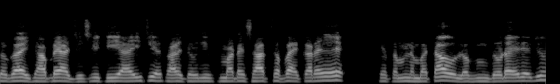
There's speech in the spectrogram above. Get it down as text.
તો ગાઈસ આપણે આ જીસીટી આવી છે સાડા ચૌદ દિવસ માટે સાફ સફાઈ કરે છે કે તમને બતાવું લગ્ન જોડાઈ રહેજો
